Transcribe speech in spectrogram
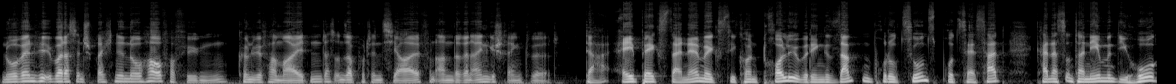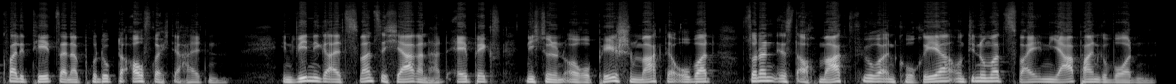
Nur wenn wir über das entsprechende Know-how verfügen, können wir vermeiden, dass unser Potenzial von anderen eingeschränkt wird. Da Apex Dynamics die Kontrolle über den gesamten Produktionsprozess hat, kann das Unternehmen die hohe Qualität seiner Produkte aufrechterhalten. In weniger als 20 Jahren hat Apex nicht nur den europäischen Markt erobert, sondern ist auch Marktführer in Korea und die Nummer 2 in Japan geworden.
